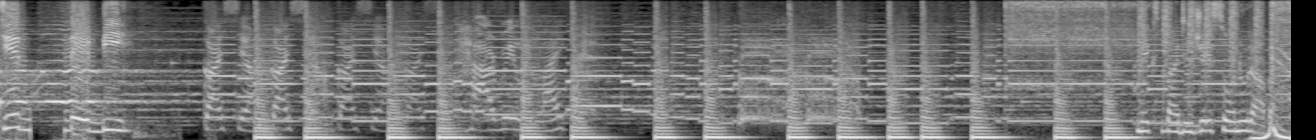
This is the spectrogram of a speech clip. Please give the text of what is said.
Did baby Kasia, Kasia, Kasia, Kasia. I really like it. Mixed by DJ Sonu Rava.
